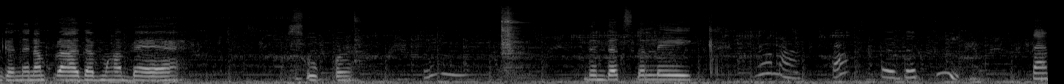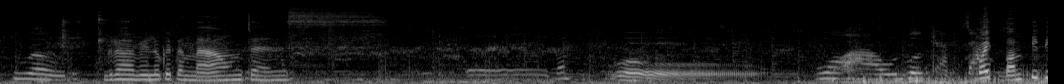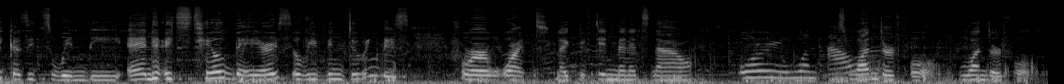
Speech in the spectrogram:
Ganda ng Prada, mga be. Super. Then that's the lake. Mama, that's the, the jeep. That road. Grabe, look at the mountains. Uh, Whoa. wow, look at that. quite bumpy because it's windy and it's still there. So we've been doing this for what, like 15 minutes now. Or one It's wonderful, wonderful.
